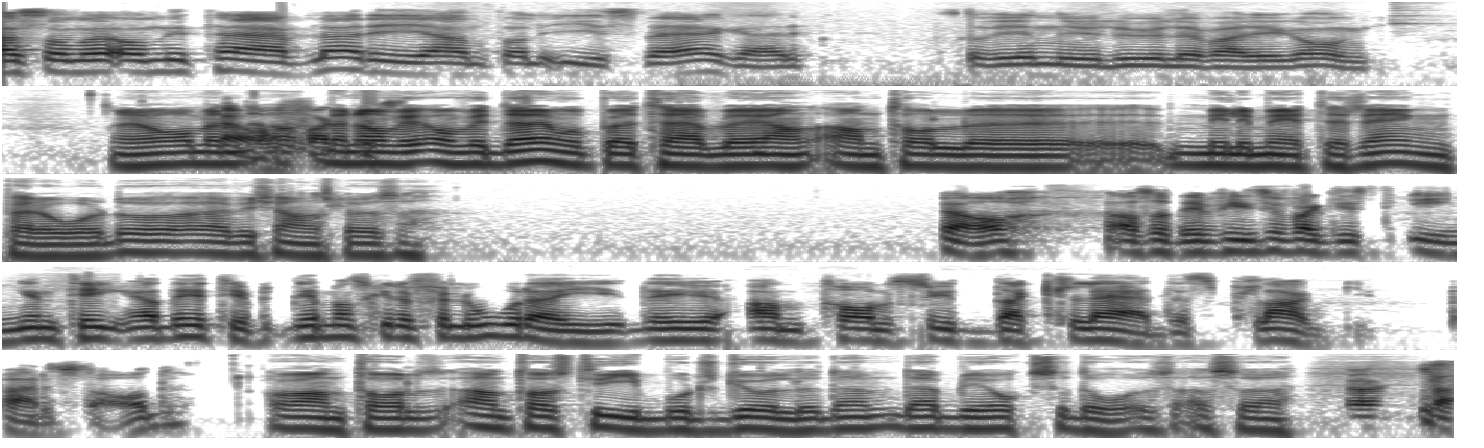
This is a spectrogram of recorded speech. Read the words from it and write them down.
alltså om, om ni tävlar i antal isvägar så vinner ju Luleå varje gång. Ja, men, Ja, men om, vi, om vi däremot börjar tävla i an, antal eh, millimeter regn per år, då är vi chanslösa. Ja, alltså det finns ju faktiskt ingenting. Ja, det är typ det man skulle förlora i. Det är ju antal sydda klädesplagg per stad. Och antal, antal skrivbordsguld, den, där blir också då. Alltså, Ja.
